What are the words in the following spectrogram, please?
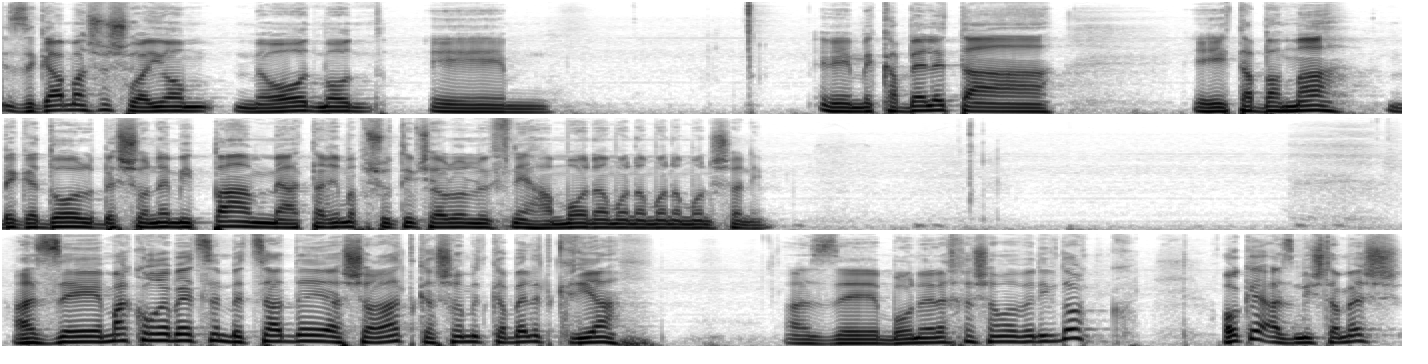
זה גם משהו שהוא היום מאוד מאוד מקבל את, ה, את הבמה בגדול, בשונה מפעם, מהאתרים הפשוטים שהיו לנו לפני המון המון המון המון שנים. אז uh, מה קורה בעצם בצד uh, השרת כאשר מתקבלת קריאה? אז uh, בואו נלך לשם ונבדוק. אוקיי, אז משתמש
